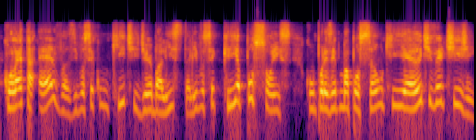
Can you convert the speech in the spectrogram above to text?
coleta ervas e você com um kit de herbalista ali você cria poções, como por exemplo uma poção que é anti-vertigem.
